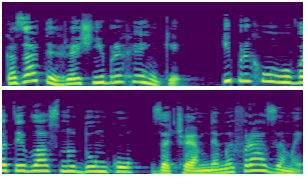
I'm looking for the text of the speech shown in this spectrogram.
казати гречні брехеньки і приховувати власну думку за чемними фразами.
